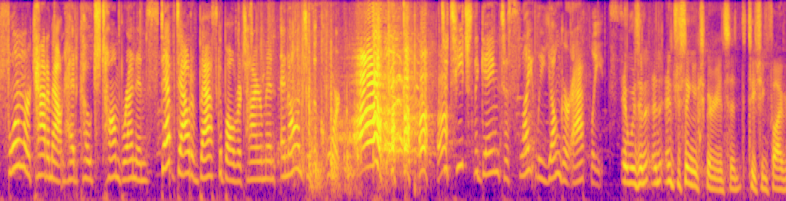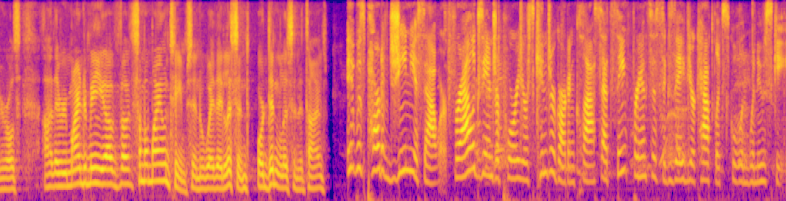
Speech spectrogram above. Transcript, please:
Former Catamount head coach Tom Brennan stepped out of basketball retirement and onto the court to teach the game to slightly younger athletes. It was an, an interesting experience uh, teaching five year olds. Uh, they reminded me of uh, some of my own teams in the way they listened or didn't listen at times. It was part of Genius Hour for Alexandra Poirier's kindergarten class at St. Francis Xavier Catholic School in Winooski.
